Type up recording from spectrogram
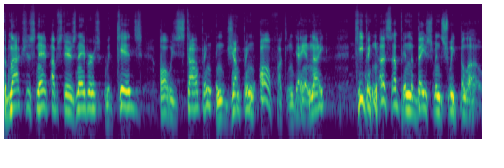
Obnoxious na- upstairs neighbors with kids, always stomping and jumping all fucking day and night, keeping us up in the basement suite below.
